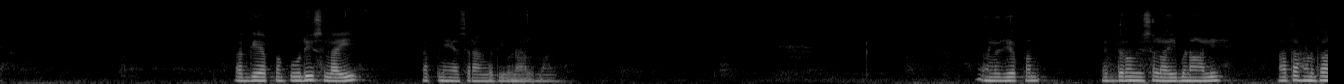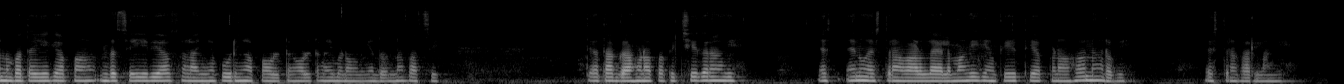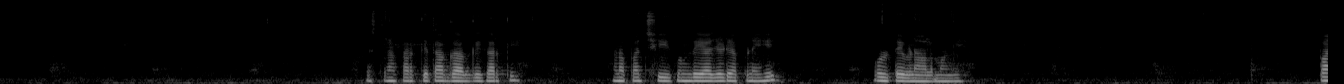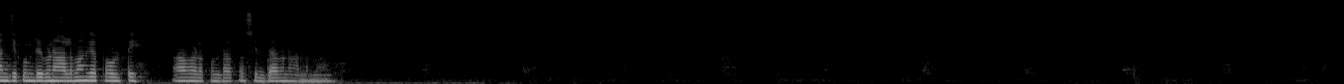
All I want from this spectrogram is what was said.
ਅੱਗੇ ਆਪਾਂ ਪੂਰੀ ਸਲਾਈ ਆਪਣੀ ਇਸ ਰੰਗ ਦੀ ਬਣਾ ਲਵਾਂਗੇ। ਮਤਲਬ ਜੇ ਆਪਾਂ ਇੱਧਰੋਂ ਵੀ ਸਿਲਾਈ ਬਣਾ ਲਈ। ਆਹ ਤਾਂ ਹੁਣ ਤੁਹਾਨੂੰ ਪਤਾ ਹੀ ਹੈ ਕਿ ਆਪਾਂ ਦੱਸਿਆ ਹੀ ਵੀ ਆਹ ਸਿਲਾਈਆਂ ਪੂਰੀਆਂ ਆਪਾਂ ਉਲਟੀਆਂ ਉਲਟੀਆਂ ਹੀ ਬਣਾਉਣੀਆਂ ਦੋਨਾਂ ਪਾਸੇ। ਅਤੇ ਆਹ ਧਾਗਾ ਹੁਣ ਆਪਾਂ ਪਿੱਛੇ ਕਰਾਂਗੇ। ਇਸ, ਇਹਨੂੰ ਇਸ ਤਰ੍ਹਾਂ ਵਾਲ ਲੈ ਲਵਾਂਗੇ ਕਿਉਂਕਿ ਇੱਥੇ ਆਪਣਾ ਉਹ ਨਾ ਰਵੇ। ਇਸ ਤਰ੍ਹਾਂ ਕਰ ਲਾਂਗੇ। ਇਸ ਤਰ੍ਹਾਂ ਕਰਕੇ ਧਾਗਾ ਅੱਗੇ ਕਰਕੇ ਹੁਣ ਆਪਾਂ 6 ਕੁੰਡੇ ਆ ਜਿਹੜੇ ਆਪਣੇ ਇਹ ਉਲਟੇ ਬਣਾ ਲਵਾਂਗੇ। ਪੰਜ ਕੁੰਡੇ ਬਣਾ ਲਵਾਂਗੇ ਆਪਾਂ ਉਲਟੇ। ਆਹ ਵਾਲਾ ਕੁੰਡਾ ਆਪਾਂ ਸਿੱਧਾ ਬਣਾ ਲਵਾਂਗੇ।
